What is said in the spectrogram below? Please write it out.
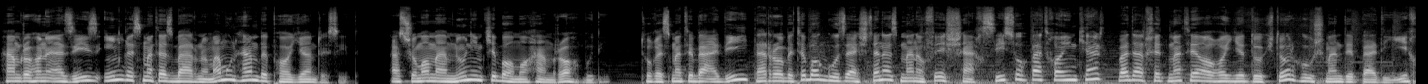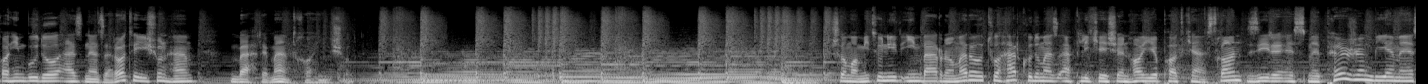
همراهان عزیز این قسمت از برنامهمون هم به پایان رسید. از شما ممنونیم که با ما همراه بودید. تو قسمت بعدی در رابطه با گذشتن از منافع شخصی صحبت خواهیم کرد و در خدمت آقای دکتر هوشمند بدیعی خواهیم بود و از نظرات ایشون هم بهرهمند خواهیم شد. شما می‌تونید این برنامه رو تو هر کدوم از اپلیکیشن های پادکست‌خوان زیر اسم Persian BMS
